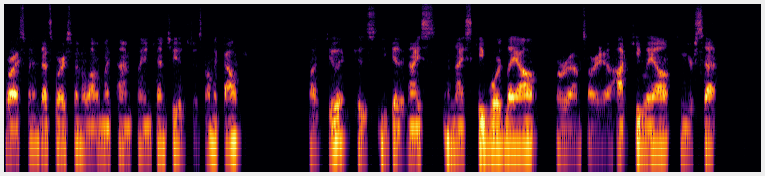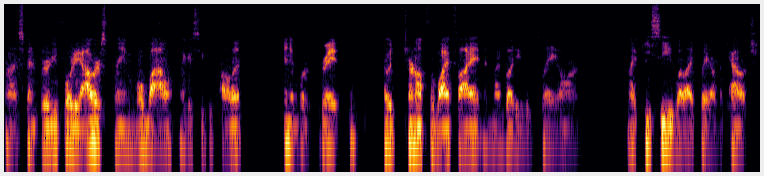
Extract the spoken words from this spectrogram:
where I spend that's where I spend a lot of my time playing Kenshi is just on the couch do it because you get a nice a nice keyboard layout or I'm sorry a hotkey layout in your set. Uh, I spent 30 40 hours playing mobile, I guess you could call it, and it worked great. I would turn off the Wi-Fi and my buddy would play on my PC while I played on the couch.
